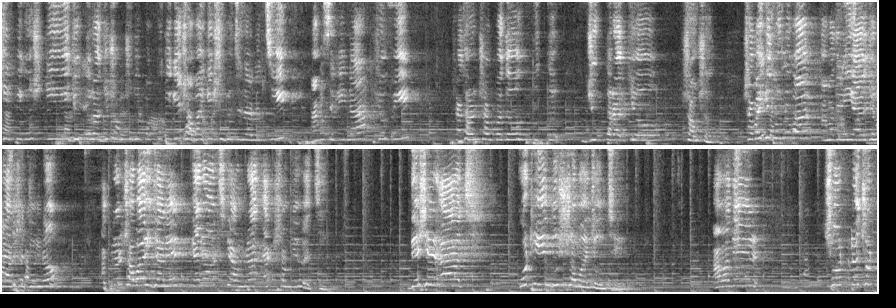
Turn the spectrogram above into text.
শিল্পী গোষ্ঠী যুক্তরাজ্য সংসদের পক্ষ থেকে সবাইকে শুভেচ্ছা জানাচ্ছি। আমি সেলিনা শফি সাধারণ সম্পাদক যুক্তরাজ্য সংসদ। সবাইকে ধন্যবাদ আমাদের এই আয়োজনে আসার জন্য। আপনারা সবাই জানেন কেন আজকে আমরা একসঙ্গে হয়েছি। দেশের আজ কঠিন দুঃসময় চলছে। আমাদের ছোট্ট ছোট্ট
